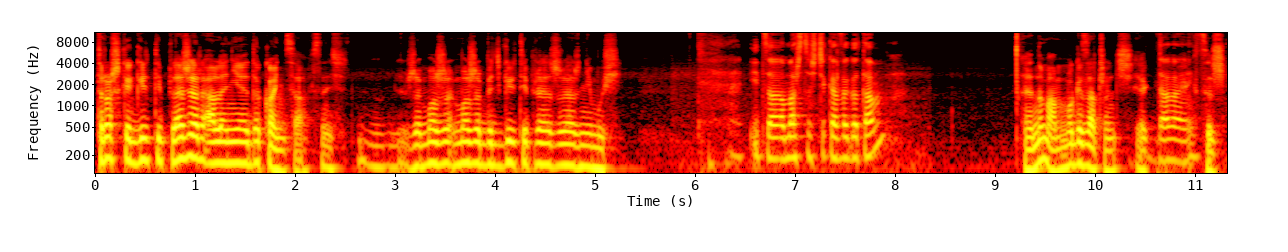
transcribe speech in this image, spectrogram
troszkę guilty pleasure, ale nie do końca. W sensie, że może, może być guilty pleasure, nie musi. I co, masz coś ciekawego tam? E, no mam, mogę zacząć, jak Dawaj. chcesz.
